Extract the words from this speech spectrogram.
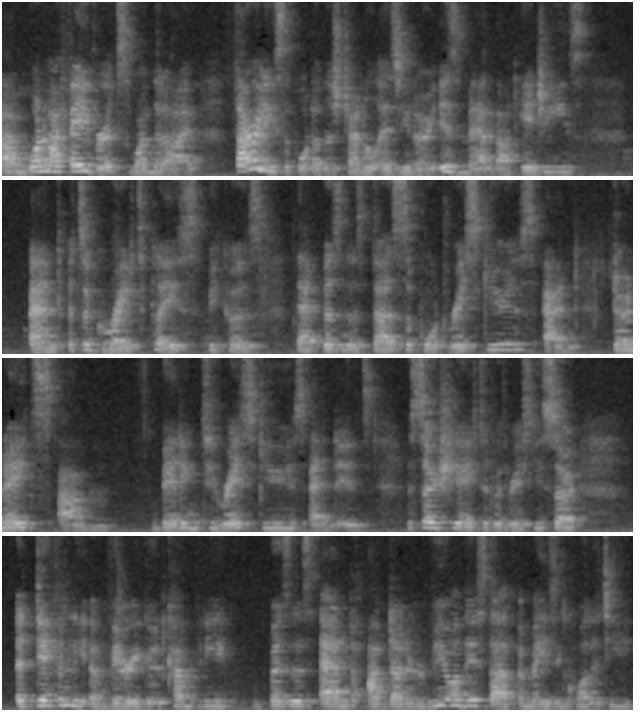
um, one of my favorites one that I thoroughly support on this channel as you know is Mad About Hedgies. And it's a great place because that business does support rescues and donates um, bedding to rescues and is associated with rescues. So a, definitely a very good company business and I've done a review on their stuff amazing quality.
